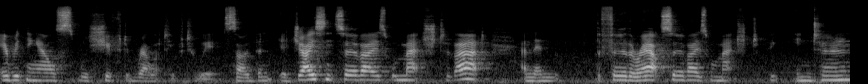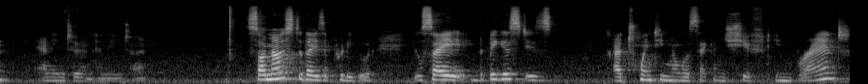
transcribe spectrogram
Everything else was shifted relative to it. So the adjacent surveys were matched to that and then the further out surveys were matched in turn and in turn and in turn. So most of these are pretty good. You'll say the biggest is a 20 millisecond shift in Brant.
